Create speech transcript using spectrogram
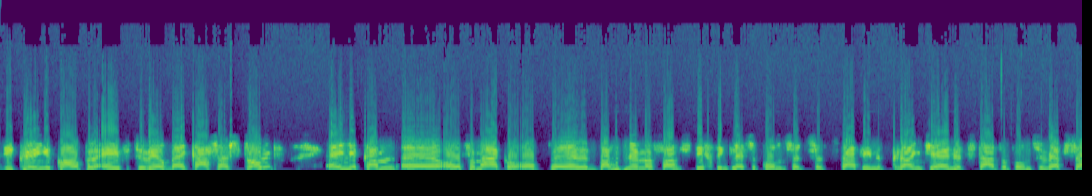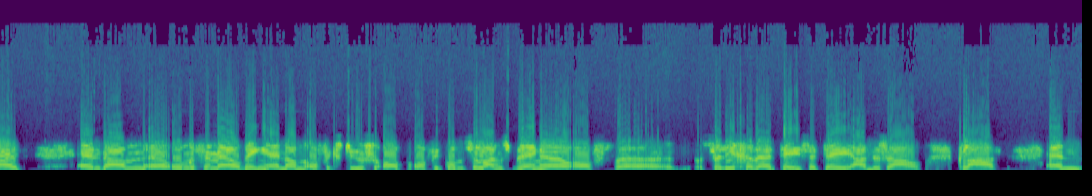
Die kun je kopen eventueel bij Casa Stromp. En je kan uh, overmaken op het banknummer van Stichting Classic Concerts. Het staat in het krantje en het staat op onze website. En dan onder vermelding en dan of ik stuur ze op of ik kom ze langsbrengen of ze liggen TZT aan de zaal klaar. En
